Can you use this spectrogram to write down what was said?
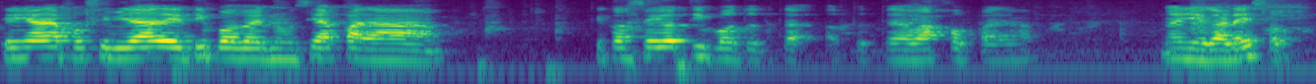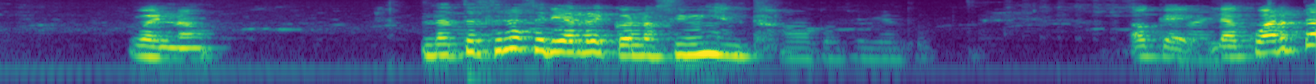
tenían la posibilidad de tipo renunciar para que consiguió tipo tu, tra- tu trabajo para no llegar a eso. Bueno, la tercera sería reconocimiento. No, conocimiento. Ok, la cuarta.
